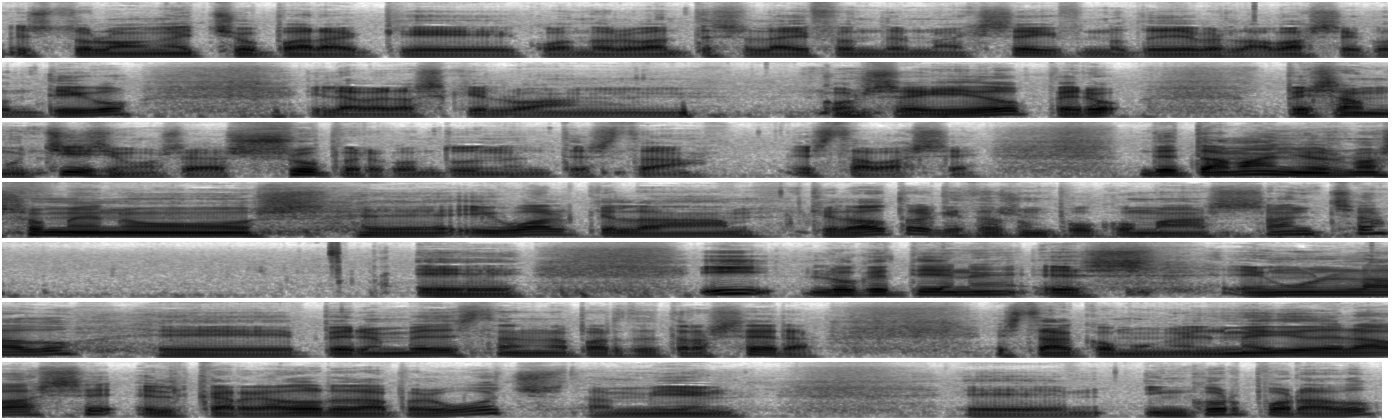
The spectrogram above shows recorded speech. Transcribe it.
Esto lo han hecho para que cuando levantes el iPhone del MagSafe no te lleves la base contigo y la verdad es que lo han conseguido, pero pesa muchísimo, o sea, súper contundente esta, esta base. De tamaño es más o menos eh, igual que la, que la otra, quizás un poco más ancha, eh, y lo que tiene es en un lado, eh, pero en vez de estar en la parte trasera, está como en el medio de la base el cargador del Apple Watch, también eh, incorporado.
